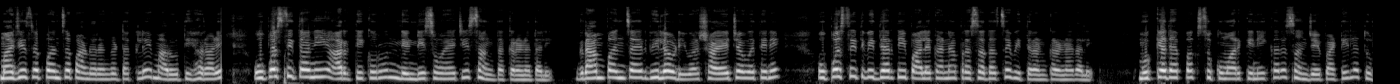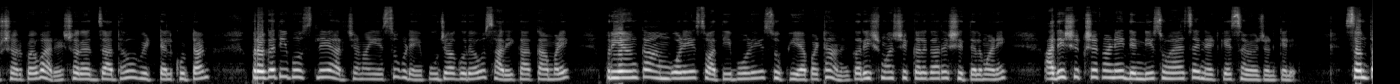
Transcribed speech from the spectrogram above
माजी सरपंच पांडुरंग टकले मारुती हराळे उपस्थितांनी आरती करून दिंडी सोहळ्याची सांगता करण्यात आली. ग्रामपंचायत भिलवडी व शाळेच्या वतीने उपस्थित विद्यार्थी पालकांना प्रसादाचे वितरण करण्यात आले. मुख्याध्यापक सुकुमार किनीकर संजय पाटील तुषार पवार शरद जाधव विठ्ठल खुटाण प्रगती भोसले अर्चना येसुगडे पूजा गुरव सारिका कांबळे प्रियांका आंबोळे स्वाती भोळे सुफिया पठाण करिश्मा शिकलगार शीतल माने आदी शिक्षकांनी दिंडी सोहळ्याचे नेटके संयोजन केले. संत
